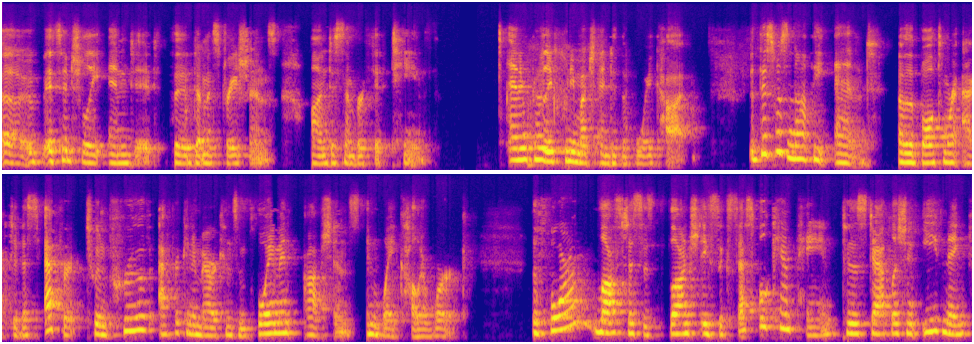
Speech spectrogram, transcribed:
uh, essentially ended the demonstrations on December 15th. And it really pretty much ended the boycott. But this was not the end of the Baltimore activists' effort to improve African Americans' employment options in white collar work. The forum launched a successful campaign to establish an evening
